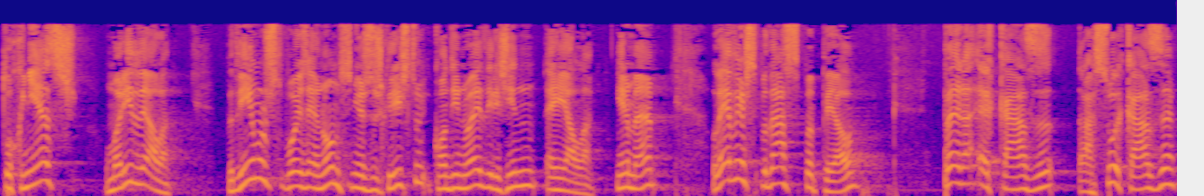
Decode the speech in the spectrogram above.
Tu conheces o marido dela. Pedimos depois, em nome do Senhor Jesus Cristo, continuei dirigindo a ela: Irmã, leve este pedaço de papel para a casa, à sua casa,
